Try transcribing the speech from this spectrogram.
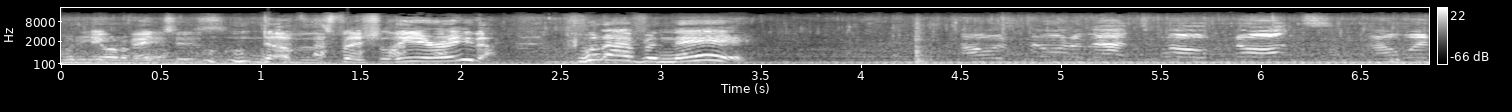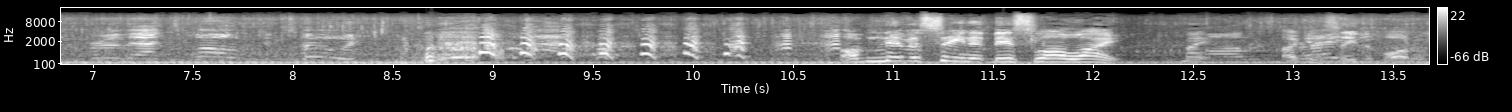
What are you adventures. Nothing special here either. What happened there? I was doing about 12 knots and I went from about 12 to 2. I've never seen it this low, eh? Mate, I I can see the bottom.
